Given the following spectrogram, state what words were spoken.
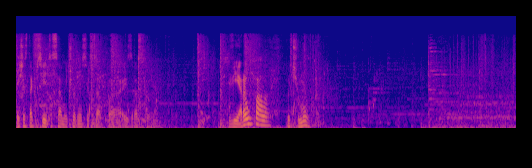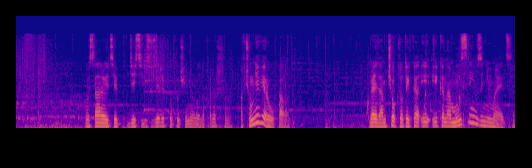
Я сейчас так все эти самые черные сердца по израсходую. Вера упала? Почему? Восстанавливаете 10 десятилетий по получению урона. Хорошо. А почему у меня вера упала? Блядь, там что, кто-то эко экономыслием занимается?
